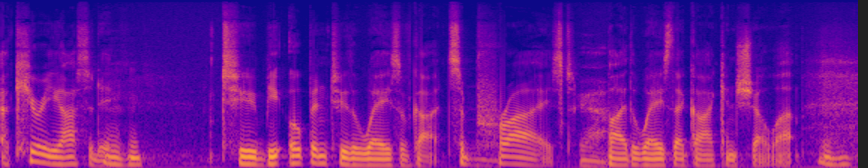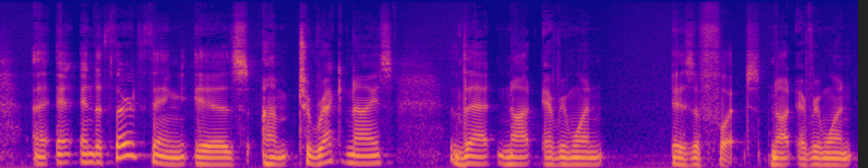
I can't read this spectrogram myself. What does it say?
a curiosity to be open to the ways of God, surprised Yeah. by the ways that God can show up. Uh, and, and the third thing is um, to recognize that not everyone is a foot, not everyone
